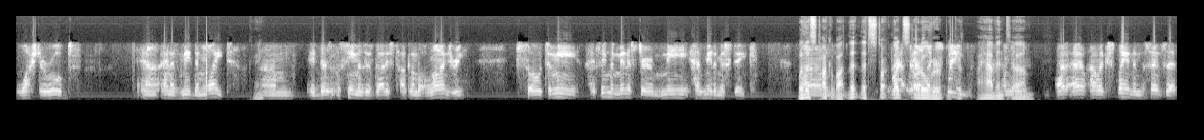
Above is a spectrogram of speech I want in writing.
wash their robes uh, and have made them white. Okay. Um, it doesn't seem as if God is talking about laundry. So to me, I think the minister may have made a mistake. Well, let's talk Um, about. Let, let's start. Let's start I'll over. explain. I haven't. I'm- Um, I, I, I'll explain in the sense that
